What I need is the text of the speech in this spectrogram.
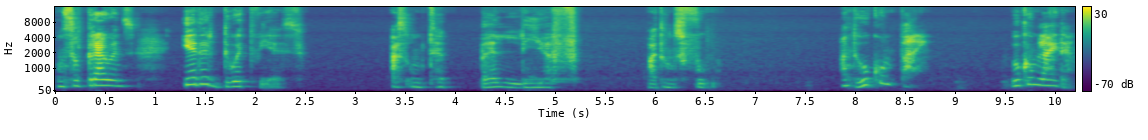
Ons sal trouens eerder dood wees as om te beleef wat ons voel. Want hoekom pyn? Hoekom lyding?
